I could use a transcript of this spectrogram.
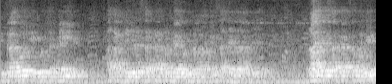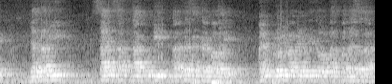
मित्रांनो एक गोष्ट खरी आहे. आता केंद्र सरकार पण ज्या योजनांना पैसा द्यायला लागलेला आहे. राज्य सरकारचं बजेट यंदा मी साडेसात लाख कोटी अर्थसंकल्पामध्ये आणि पुरवणी मागण्यामध्ये जवळपास पन्नास हजार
